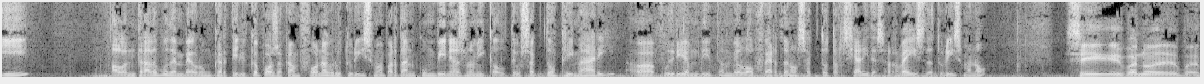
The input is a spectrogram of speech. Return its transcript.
i a l'entrada podem veure un cartell que posa Can Font agroturisme, per tant combines una mica el teu sector primari, eh, podríem dir també l'oferta en el sector terciari de serveis, de turisme, no? Sí, bueno, eh, eh,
